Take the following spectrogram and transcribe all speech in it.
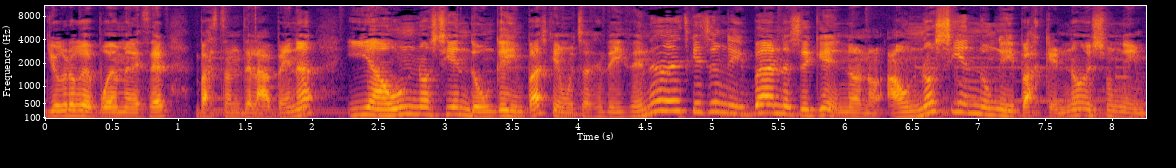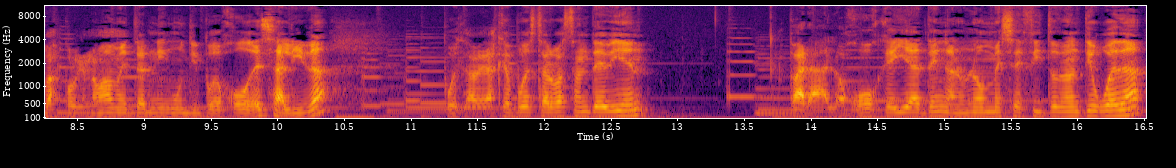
yo creo que puede merecer bastante la pena. Y aún no siendo un Game Pass, que mucha gente dice, no, es que es un Game Pass, no sé qué. No, no, aún no siendo un Game Pass, que no es un Game Pass porque no va a meter ningún tipo de juego de salida, pues la verdad es que puede estar bastante bien para los juegos que ya tengan unos mesecitos de antigüedad,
